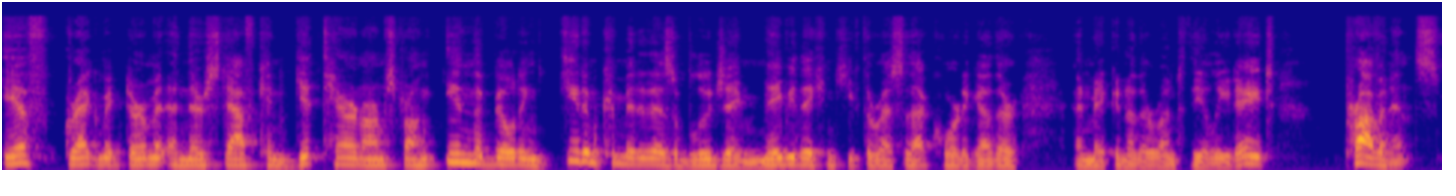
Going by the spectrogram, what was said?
if Greg McDermott and their staff can get Taran Armstrong in the building, get him committed as a Blue Jay, maybe they can keep the rest of that core together and make another run to the Elite Eight. Providence.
